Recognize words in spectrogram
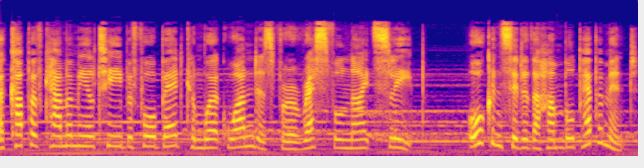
A cup of chamomile tea before bed can work wonders for a restful night's sleep. Or consider the humble peppermint,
